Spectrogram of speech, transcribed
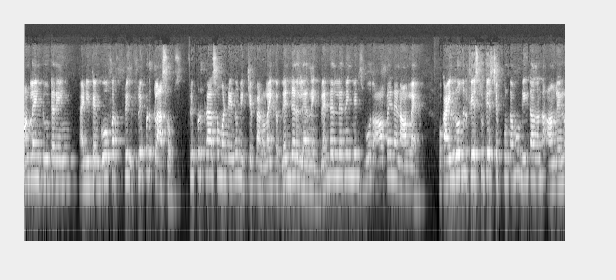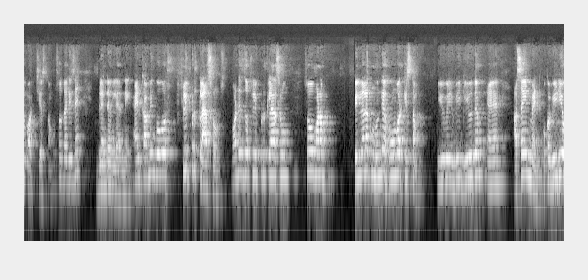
online tutoring and you can go for flipped classrooms flipped classroom అంటే ఏందో మీకు చెప్పాను like blender learning blender learning means both offline and online ఒక ఐదు రోజులు ఫేస్ టు ఫేస్ చెప్పుకుంటాము మిగతాదంతా ఆన్లైన్లో వర్క్ చేస్తాము. So that is a blender learning and coming over flipped classrooms what is the flipped classroom so మనం పిల్లలకు ముందే హోంవర్క్ ఇస్తాం. You will be give them assignment ఒక వీడియో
